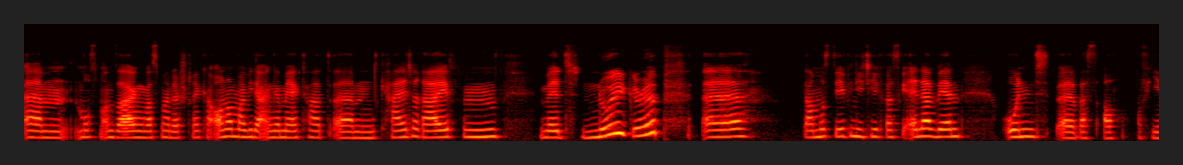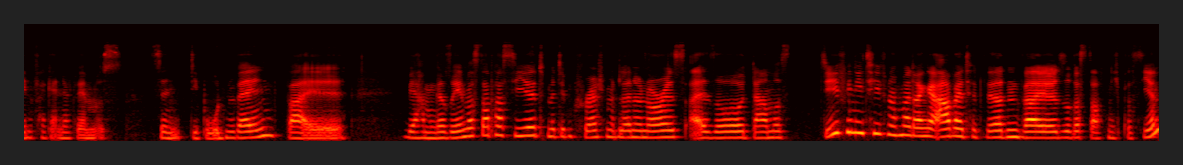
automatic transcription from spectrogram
ähm, muss man sagen, was man der Strecke auch nochmal wieder angemerkt hat. Ähm, kalte Reifen mit null Grip. Äh, da muss definitiv was geändert werden. Und äh, was auch auf jeden Fall geändert werden muss, sind die Bodenwellen, weil wir haben gesehen, was da passiert mit dem Crash mit Lennon Norris. Also da muss definitiv nochmal dran gearbeitet werden, weil sowas darf nicht passieren.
